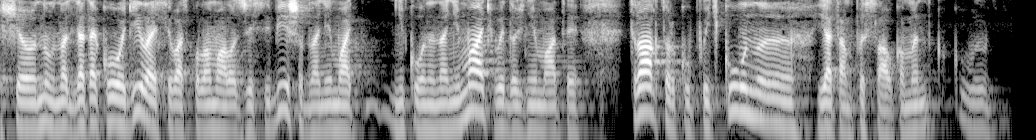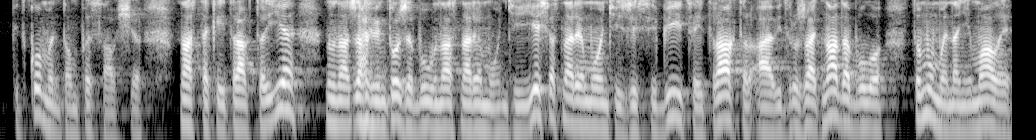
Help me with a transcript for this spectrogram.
що ну, для такого діла, якщо вас поламало GCB, щоб нанімати, нікого не нанімати, ви повинні мати трактор, купити кун. Е, Я там писав комент, під коментом писав, що в нас такий трактор є. Ну, на жаль, він теж був у нас на ремонті. Є зараз на ремонті GCB, цей трактор, а відгружати треба було. Тому ми нанімали,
